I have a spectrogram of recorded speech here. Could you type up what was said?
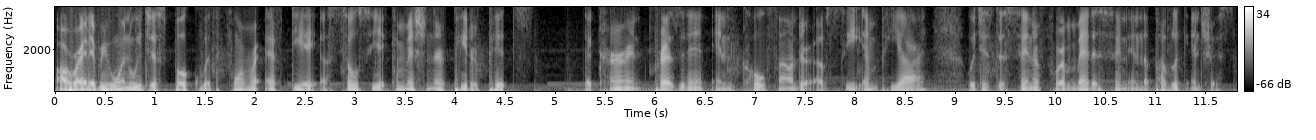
All right, everyone. We just spoke with former FDA Associate Commissioner Peter Pitts, the current president and co founder of CMPI, which is the Center for Medicine in the Public Interest.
